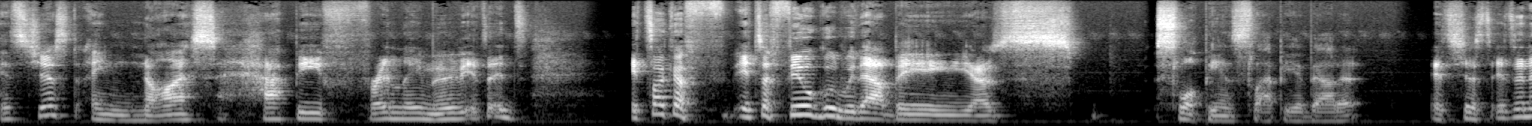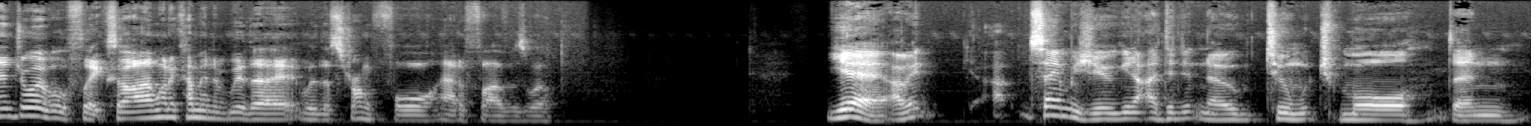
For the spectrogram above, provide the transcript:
it's just a nice, happy, friendly movie. It's it's it's like a it's a feel good without being you know sloppy and slappy about it. It's just it's an enjoyable flick. So I'm going to come in with a with a strong four out of five as well. Yeah, I mean, uh, same as you. You know, I didn't know too much more than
